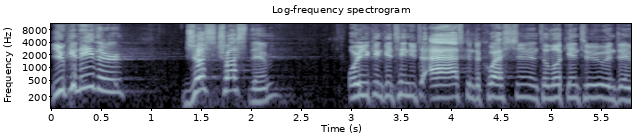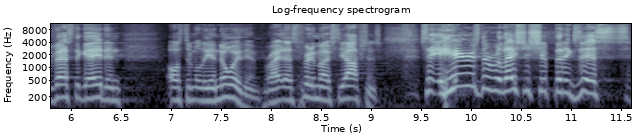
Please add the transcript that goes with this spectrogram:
You can either just trust them, or you can continue to ask and to question and to look into and to investigate and ultimately annoy them, right? That's pretty much the options. See, here's the relationship that exists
